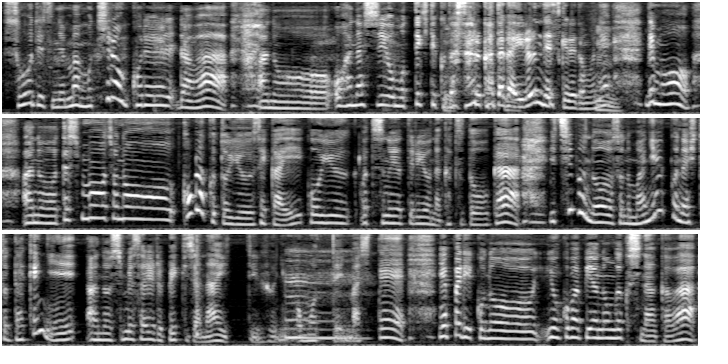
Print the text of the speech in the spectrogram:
そうですね。まあもちろんこれらは、はい、あの、お話を持ってきてくださる方がいるんですけれどもね。うん、でも、あの、私もその、古学という世界、こういう私のやってるような活動が、はい、一部のそのマニアックな人だけに、あの、示されるべきじゃないっていうふうに思っていまして、やっぱりこの4コマピアノ音楽史なんかは、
